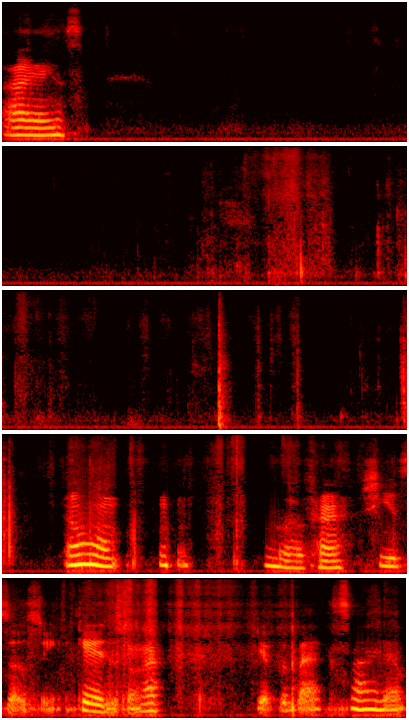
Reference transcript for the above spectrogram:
thighs. Love her. She is so sweet. Okay, I just wanna get the back side up.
